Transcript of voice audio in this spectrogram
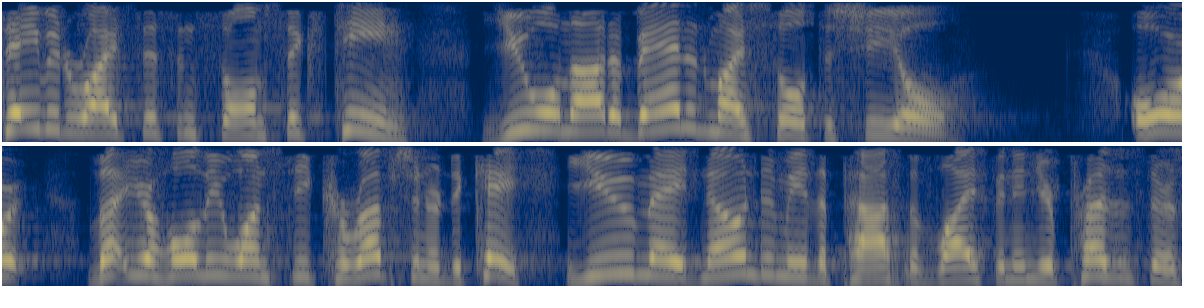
David writes this in Psalm 16, You will not abandon my soul to Sheol, or let your Holy One see corruption or decay. You made known to me the path of life, and in your presence there is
